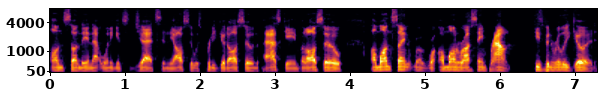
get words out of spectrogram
on Sunday in that win against the Jets, and he also was pretty good also in the pass game, but also Amon Saint Amon-Ra St. Brown he's been really good.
